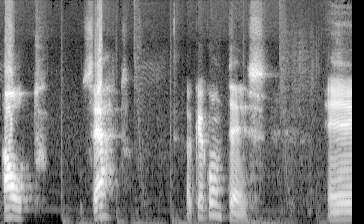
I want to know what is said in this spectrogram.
alto, certo? É o que acontece. É,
